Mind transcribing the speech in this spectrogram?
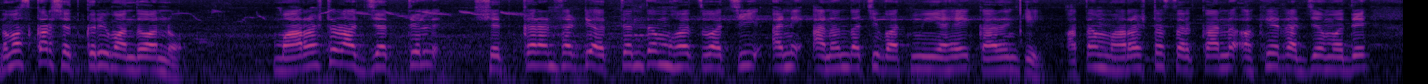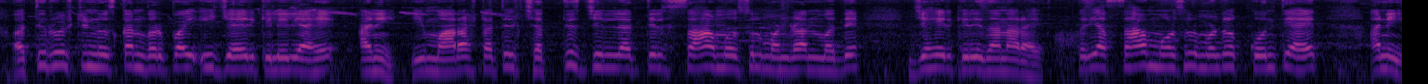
नमस्कार शेतकरी बांधवांनो. महाराष्ट्र राज्यातील शेतकऱ्यांसाठी अत्यंत महत्त्वाची आणि आनंदाची बातमी आहे. कारण की आता महाराष्ट्र सरकारनं अखेर राज्यामध्ये अतिवृष्टी नुकसान भरपाई ही जाहीर केलेली आहे आणि ही महाराष्ट्रातील छत्तीस जिल्ह्यातील सहा महसूल मंडळांमध्ये जाहीर केली जाणार आहे. तर या सहा महसूल मंडळ कोणते आहेत आणि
